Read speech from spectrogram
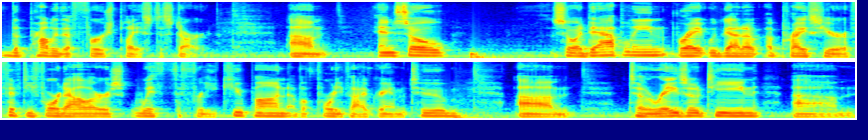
the, probably the first place to start. Um, and so, so adapalene, right? We've got a, a, price here of $54 with the free coupon of a forty-five gram tube. Um, tirazotin, um,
